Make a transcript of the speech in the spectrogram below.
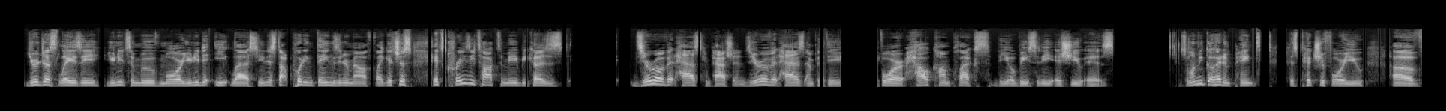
you're just lazy, you need to move more, you need to eat less, you need to stop putting things in your mouth. Like it's just it's crazy talk to me because zero of it has compassion, zero of it has empathy for how complex the obesity issue is. So let me go ahead and paint this picture for you of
